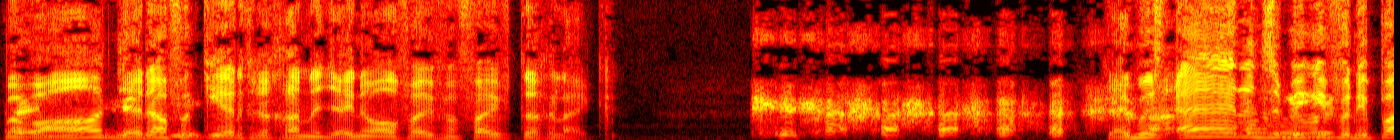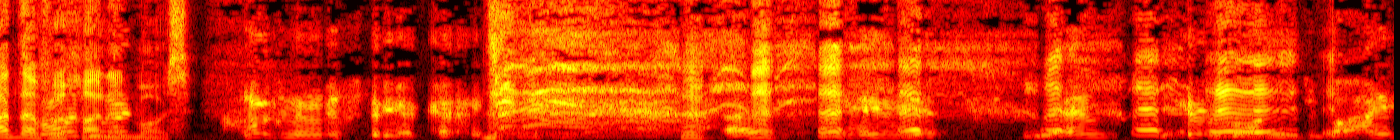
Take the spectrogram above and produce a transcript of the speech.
Maar waar jy dan verkeerd gegaan dat jy nou al 55 lyk? Jy moes eers 'n bietjie van die pad af gegaan het mos. Ons noem streke. Jy en ons baie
